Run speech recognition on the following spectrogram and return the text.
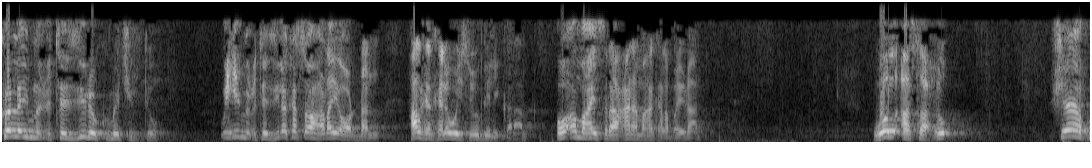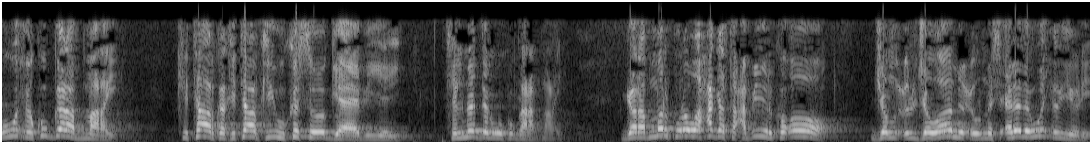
kollay muctazilo kuma jirto. Wixii muctazilo ka soo hadhay oo dhan halkan kale way soo geli karaan. Oo ama ha israacaan ama ha kala baydhaan. Wal asaxu sheekhu wuxuu ku garab maray kitaabka kitaabkii uu ka soo gaabiyey kelmaddan wuu ku garab maray. Garab markuna waa xagga tacbiirka oo jamculjawaamicu mas'aladan wuxuu yidhi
